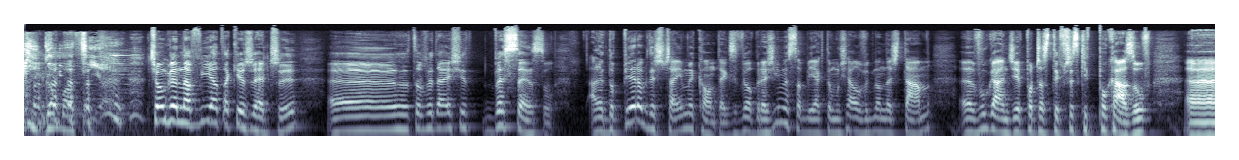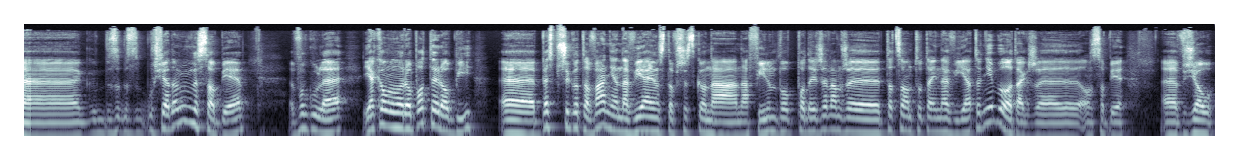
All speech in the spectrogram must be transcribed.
Tiger Mafia! ciągle nawija takie rzeczy, to wydaje się bez sensu ale dopiero gdy szczajemy kontekst, wyobrazimy sobie, jak to musiało wyglądać tam, e, w Ugandzie, podczas tych wszystkich pokazów, e, uświadomimy sobie w ogóle, jaką on robotę robi, e, bez przygotowania, nawijając to wszystko na, na film, bo podejrzewam, że to, co on tutaj nawija, to nie było tak, że on sobie e, wziął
